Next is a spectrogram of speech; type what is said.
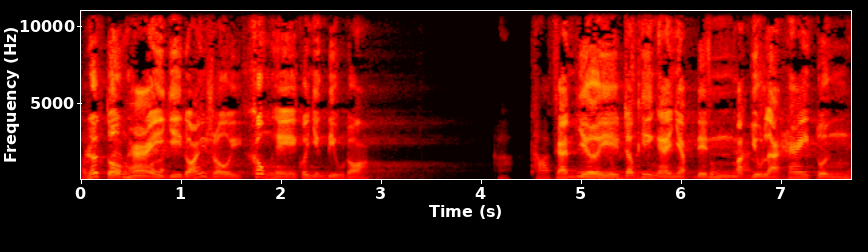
Rất tổn hại vì đói rồi Không hề có những điều đó. Cảnh giới trong khi Ngài nhập định Mặc dù là hai tuần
